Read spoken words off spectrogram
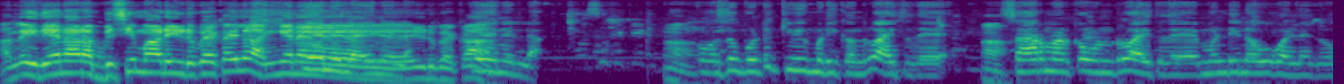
ಅಂದ್ರೆ ಇದೇನಾರ ಬಿಸಿ ಮಾಡಿ ಇಡಬೇಕಾ ಇಲ್ಲ ಹಂಗೇನೆ ಏನಿಲ್ಲ, ಏನಿಲ್ಲ. ಇಡ್ಬೇಕಾ? ಏನಿಲ್ಲ. ಹೊಸಗ್ಬಿಟ್ಟು ಕಿವಿಗೆ ಮಡಿಕೊಂಡ್ರು ಆಯ್ತದೆ. ಸಾರು ಮಾಡ್ಕೊಂಡು ಉಂಡ್ರು ಆಯ್ತದೆ. ಮಂಡಿ ನೋವು ಒಳ್ಳೇದು.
